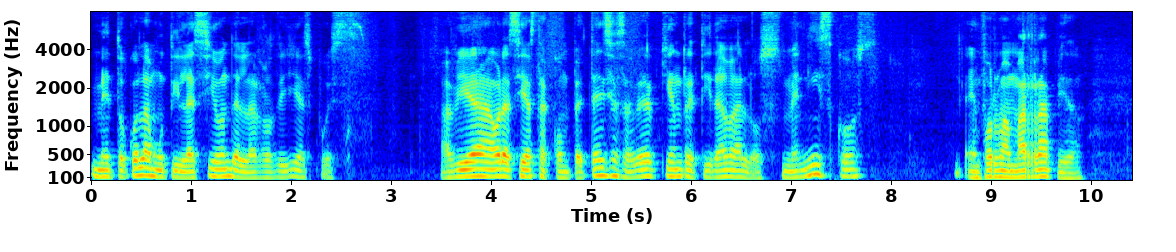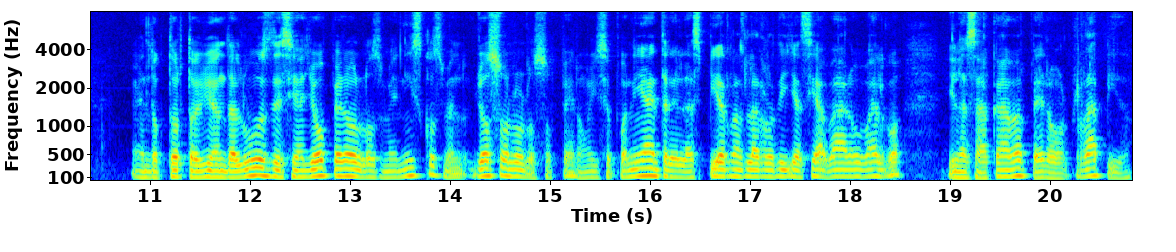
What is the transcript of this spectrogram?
me tocó la mutilación de las rodillas, pues había ahora sí hasta competencias a ver quién retiraba los meniscos en forma más rápida. El doctor Toribio Andaluz decía yo, pero los meniscos yo solo los opero. Y se ponía entre las piernas la rodilla hacia varo o algo y la sacaba, pero rápido.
